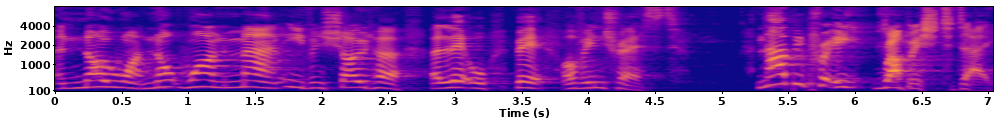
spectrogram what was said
and no one, not one man, even showed her a little bit of interest. And that'd be pretty rubbish today.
